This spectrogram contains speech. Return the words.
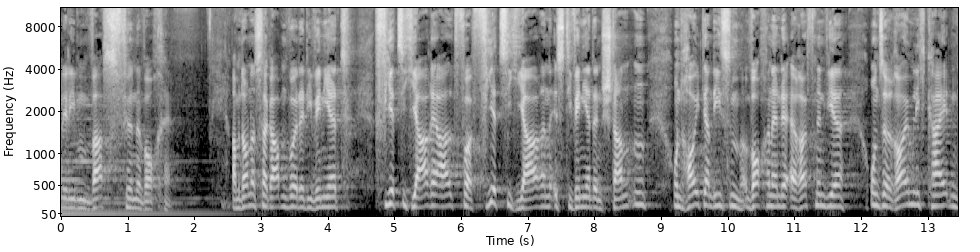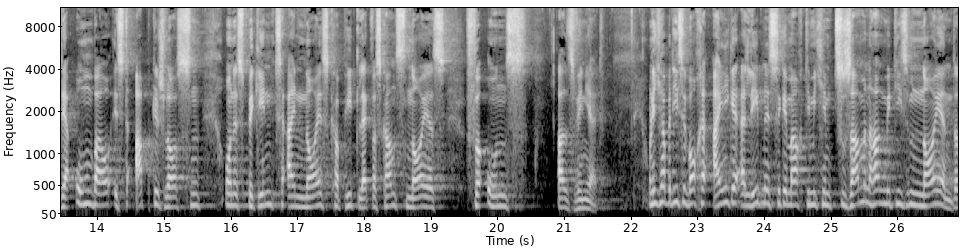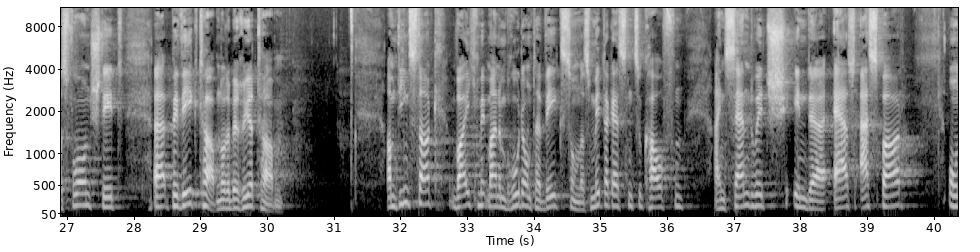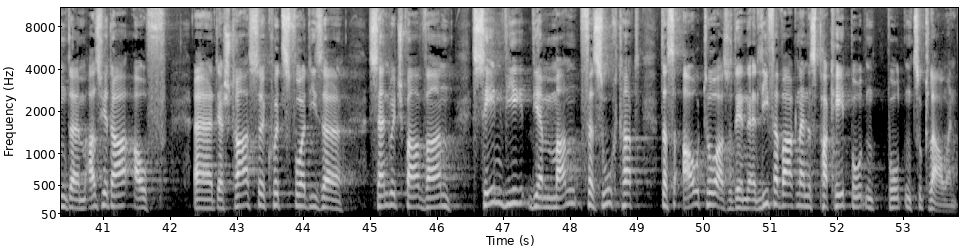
Meine Lieben, was für eine Woche. Am Donnerstagabend wurde die Vineyard 40 Jahre alt. Vor 40 Jahren ist die Vineyard entstanden. Und heute an diesem Wochenende eröffnen wir unsere Räumlichkeiten. Der Umbau ist abgeschlossen und es beginnt ein neues Kapitel, etwas ganz Neues für uns als Vineyard. Und ich habe diese Woche einige Erlebnisse gemacht, die mich im Zusammenhang mit diesem Neuen, das vor uns steht, äh, bewegt haben oder berührt haben. Am Dienstag war ich mit meinem Bruder unterwegs, um das Mittagessen zu kaufen, ein Sandwich in der Asbar. Und ähm, als wir da auf äh, der Straße kurz vor dieser Sandwichbar waren, sehen wir, wie ein Mann versucht hat, das Auto, also den Lieferwagen eines Paketboten Boten zu klauen.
